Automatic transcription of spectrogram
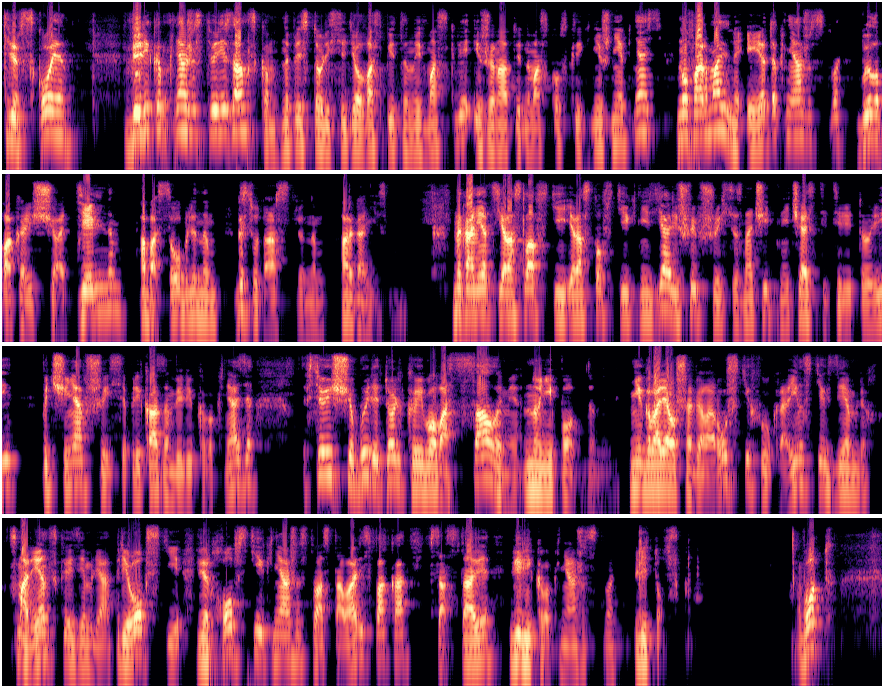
Тверское, в Великом княжестве Рязанском на престоле сидел воспитанный в Москве и женатый на московской княжне князь, но формально и это княжество было пока еще отдельным, обособленным государственным организмом. Наконец, ярославские и ростовские князья, лишившиеся значительной части территории, подчинявшиеся приказам великого князя, все еще были только его вассалами, но не подданными. Не говоря уж о белорусских и украинских землях, Смоленская земля, Приокские, Верховские княжества оставались пока в составе Великого княжества Литовского. Вот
